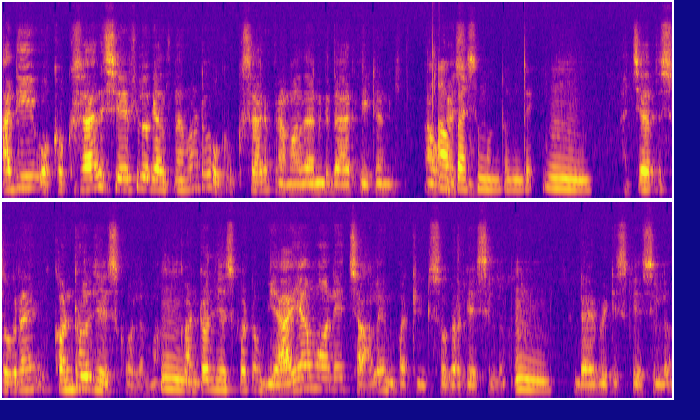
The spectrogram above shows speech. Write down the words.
అది ఒక్కొక్కసారి సేఫ్లోకి వెళ్తుందన్నమాట ఒక్కొక్కసారి ప్రమాదానికి దారి తీయడానికి అవకాశం ఉంటుంది. అంచేత షుగర్ కంట్రోల్ చేసుకోవాలమ్మా. మ్మ్. కంట్రోల్ చేసుకోవటం వ్యాయామం అనేది చాలా ఇంపార్టెంట్ షుగర్ కేసుల్లో. డయాబెటీస్ కేసుల్లో.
